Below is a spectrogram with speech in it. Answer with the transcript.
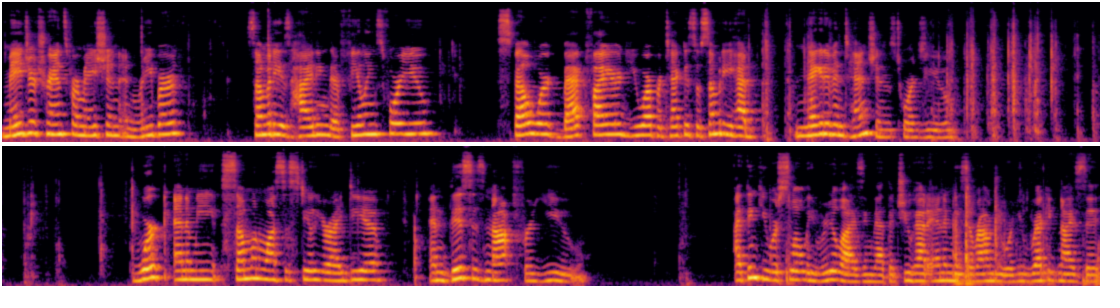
Major transformation and rebirth. Somebody is hiding their feelings for you. Spell work backfired. You are protected. So somebody had negative intentions towards you. work enemy, someone wants to steal your idea, and this is not for you. I think you were slowly realizing that, that you had enemies around you or you recognized that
